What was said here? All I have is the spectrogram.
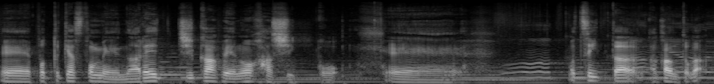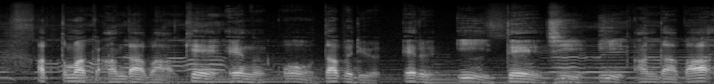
えー、ポッドキャスト名ナレッジカフェの端っこ、えー、ツイッターアカウントがアットマークアンダーバー KNOWLEDGE アンダーバー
